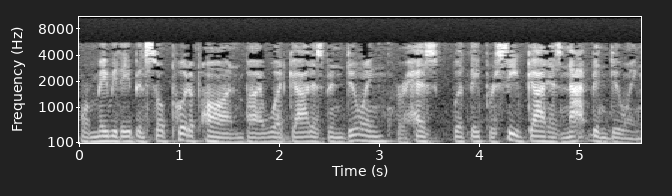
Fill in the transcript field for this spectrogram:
or maybe they've been so put upon by what God has been doing, or has what they perceive God has not been doing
